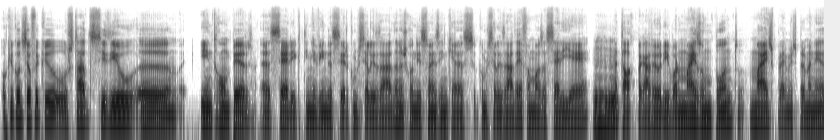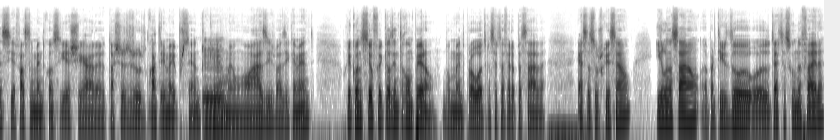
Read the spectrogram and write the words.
O que aconteceu foi que o Estado decidiu uh, interromper a série que tinha vindo a ser comercializada nas condições em que era comercializada, é a famosa série E, uhum. a tal que pagava a Euribor mais um ponto, mais prémios de permanência, facilmente conseguia chegar a taxas de juros de 4,5%, uhum. que é uma, um oásis, basicamente. O que aconteceu foi que eles interromperam, de um momento para o outro, na sexta-feira passada, essa subscrição e lançaram, a partir do, desta segunda-feira,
